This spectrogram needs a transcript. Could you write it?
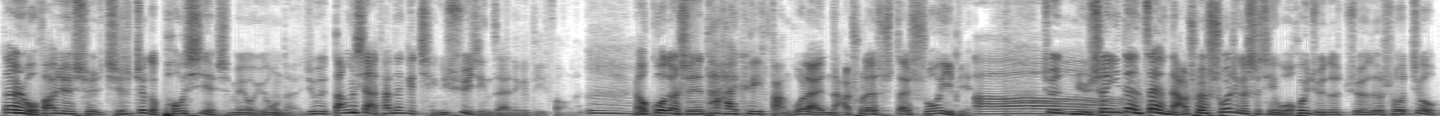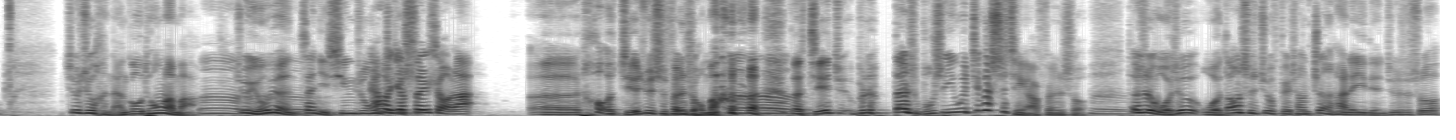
但是我发觉是其实这个剖析也是没有用的，因为当下他那个情绪已经在那个地方了，嗯。然后过段时间他还可以反过来拿出来再说一遍，哦，就女生一旦再拿出来说这个事情，我会觉得觉得说就就就很难沟通了嘛，就永远在你心中嗯。然后就分手了。呃，后结局是分手嘛？嗯。那结局不是，但是不是因为这个事情而分手？但是我就我当时就非常震撼的一点就是说，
